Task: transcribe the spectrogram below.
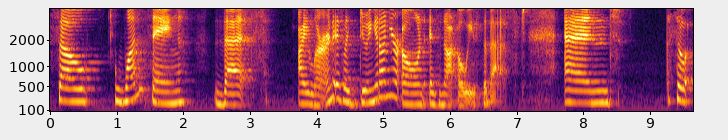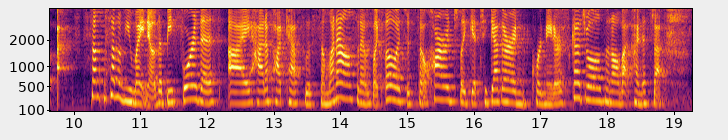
So, one thing that I learned is like doing it on your own is not always the best. And so some some of you might know that before this I had a podcast with someone else and I was like, "Oh, it's just so hard to like get together and coordinate our schedules and all that kind of stuff."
